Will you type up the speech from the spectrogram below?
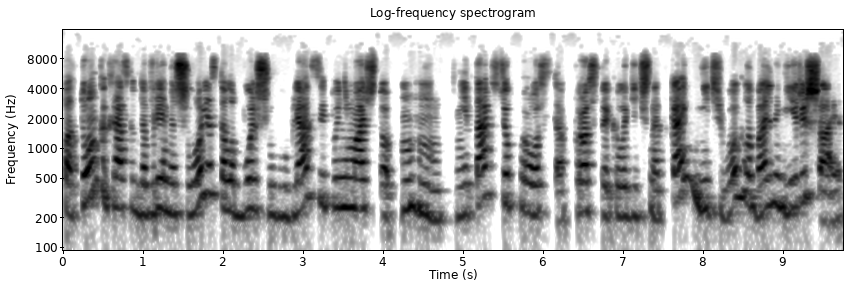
потом, как раз, когда время шло, я стала больше углубляться и понимать, что угу, не так все просто. Просто экологичная ткань ничего глобально не решает.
